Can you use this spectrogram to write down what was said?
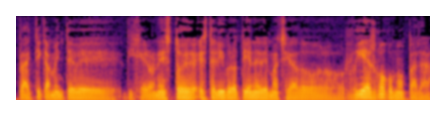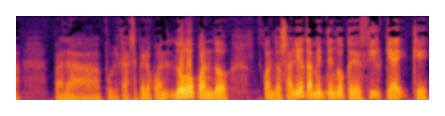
prácticamente eh, dijeron esto este libro tiene demasiado riesgo como para para publicarse pero luego cuando cuando salió también tengo que decir que, que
